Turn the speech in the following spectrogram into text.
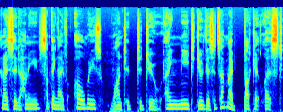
and I said, honey, something I've always wanted to do. I need to do this. It's on my bucket list.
